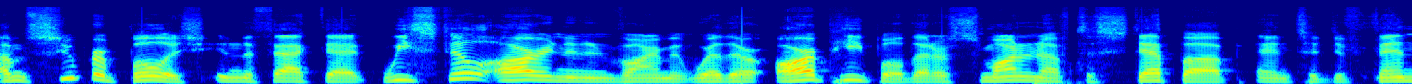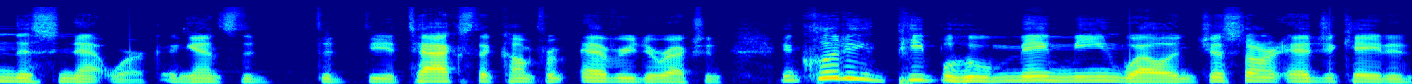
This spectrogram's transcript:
I'm super bullish in the fact that we still are in an environment where there are people that are smart enough to step up and to defend this network against the the, the, attacks that come from every direction, including people who may mean well and just aren't educated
